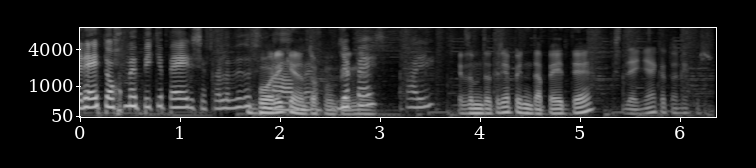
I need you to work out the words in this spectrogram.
Ρε, το έχουμε πει και πέρυσι αυτό, αλλά δεν το Μπορεί θυμάμαι. και να το έχουμε πει, Για ναι. πες, πάλι. 73-55. 69, 120.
